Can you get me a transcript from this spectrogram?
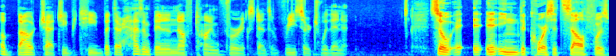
about ChatGPT, but there hasn't been enough time for extensive research within it. So, in the course itself, was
